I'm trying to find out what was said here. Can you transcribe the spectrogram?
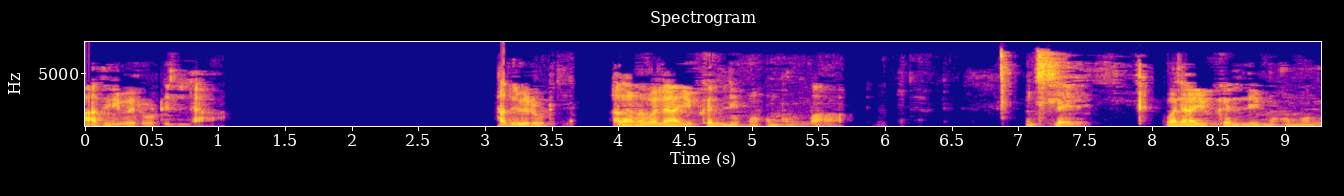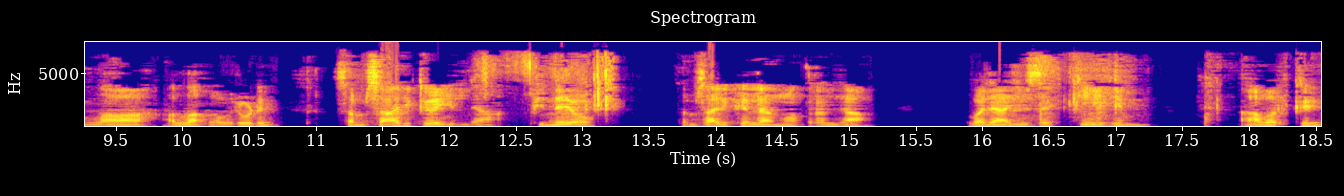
അത് ഇവരോടില്ല. അത് ഇവരോടില്ല. അതാണ് വലായുക്കല്ലി മുഹമ്മദ് മനസ്സിലായില്ലേ? വലായുക്കല്ലി മുഹമ്മദ് അള്ളാഹു അവരോട് സംസാരിക്കുകയില്ല. പിന്നെയോ? സംസാരിക്കല്ല എന്ന് മാത്രമല്ല വലായുസക്കീഹിം അവർക്ക്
